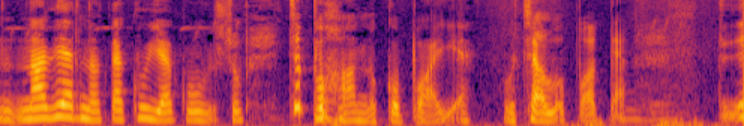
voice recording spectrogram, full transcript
Навірно, таку, яку, щоб це погано копає, оця лопата.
